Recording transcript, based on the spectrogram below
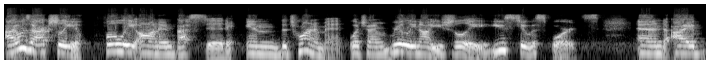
I was actually fully on invested in the tournament, which I'm really not usually used to with sports. And I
